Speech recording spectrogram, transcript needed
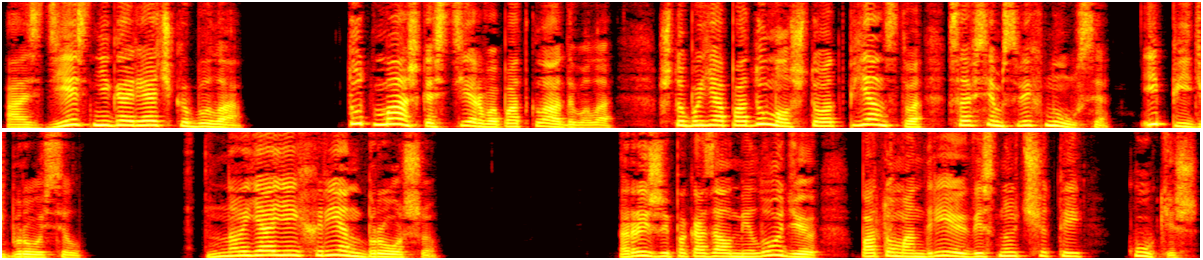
А здесь не горячка была. Тут Машка стерва подкладывала, чтобы я подумал, что от пьянства совсем свихнулся и пить бросил. Но я ей хрен брошу. Рыжий показал мелодию, потом Андрею веснучатый кукиш.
